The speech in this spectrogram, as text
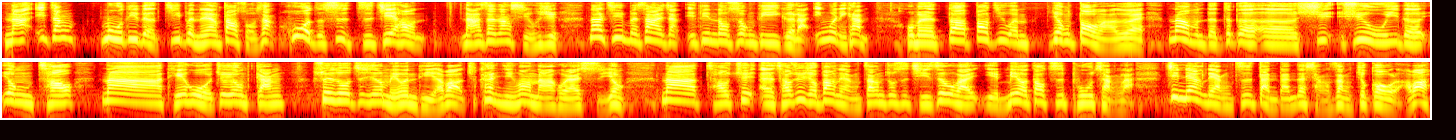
拿一张墓地的基本能量到手上，或者是直接哈拿三张洗回去，那基本上来讲一定都是用第一个啦，因为你看我们的暴击文用豆嘛，对不对？那我们的这个呃虚虚无一的用超，那铁火就用钢，所以说这些都没问题，好不好？就看情况拿回来使用。那巢穴呃巢穴球棒两。张就是其实这副牌也没有到支铺场啦，尽量两只胆胆在场上就够了，好不好？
